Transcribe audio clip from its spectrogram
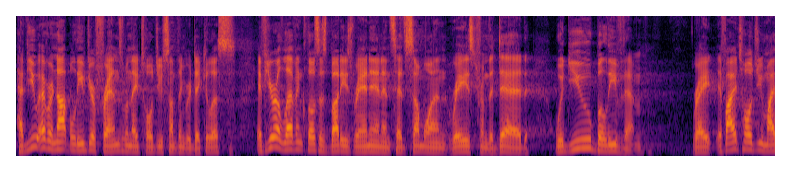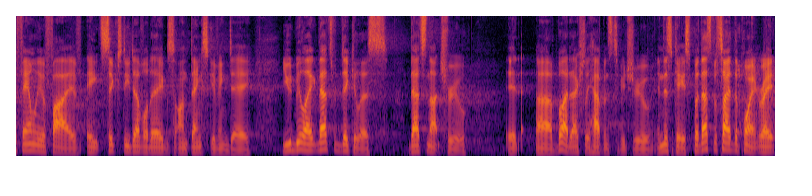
Have you ever not believed your friends when they told you something ridiculous? If your 11 closest buddies ran in and said someone raised from the dead, would you believe them? Right? If I told you my family of five ate 60 deviled eggs on Thanksgiving Day, you'd be like, that's ridiculous. That's not true. It, uh, but it actually happens to be true in this case. But that's beside the point, right?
